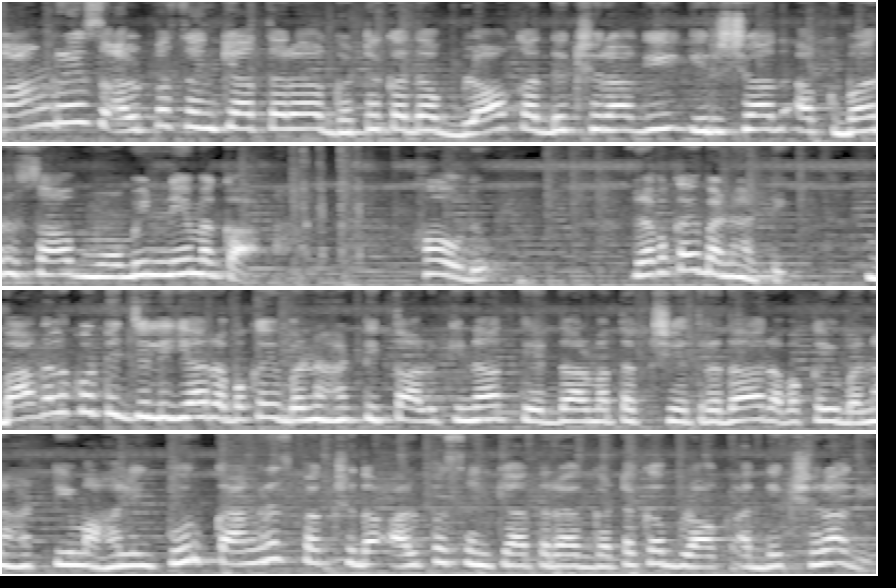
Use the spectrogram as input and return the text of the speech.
ಕಾಂಗ್ರೆಸ್ ಅಲ್ಪಸಂಖ್ಯಾತರ ಘಟಕದ ಬ್ಲಾಕ್ ಅಧ್ಯಕ್ಷರಾಗಿ ಇರ್ಷಾದ್ ಅಕ್ಬರ್ ಸಾಬ್ ಮೊಮಿನ್ ನೇಮಕ. ಹೌದು, ರಬಕೈ ಬನಹಟ್ಟಿ. ಬಾಗಲಕೋಟೆ ಜಿಲ್ಲೆಯ ರಬಕೈ ಬನಹಟ್ಟಿ ತಾಲೂಕಿನ ತೇರ್ದಾಳ್ ಮತಕ್ಷೇತ್ರದ ರಬಕೈ ಬನಹಟ್ಟಿ ಮಹಾಲಿಂಗ್ಪುರ್ ಕಾಂಗ್ರೆಸ್ ಪಕ್ಷದ ಅಲ್ಪಸಂಖ್ಯಾತರ ಘಟಕ ಬ್ಲಾಕ್ ಅಧ್ಯಕ್ಷರಾಗಿ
